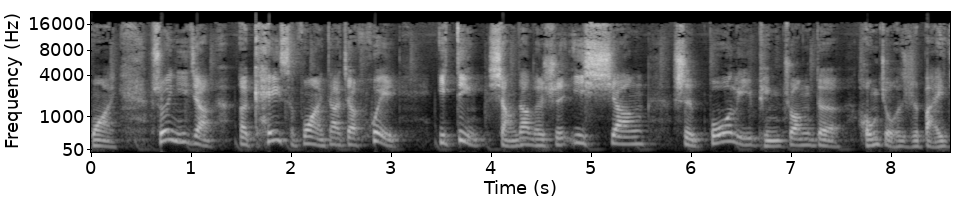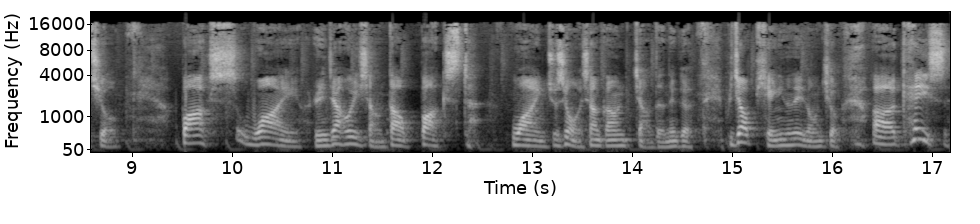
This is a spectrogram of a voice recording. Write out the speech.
wine。所以你讲 a case of wine，大家会一定想到的是一箱是玻璃瓶装的红酒或者是白酒，box wine，人家会想到 boxed。Wine 就是我像刚刚讲的那个比较便宜的那种酒，呃，case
